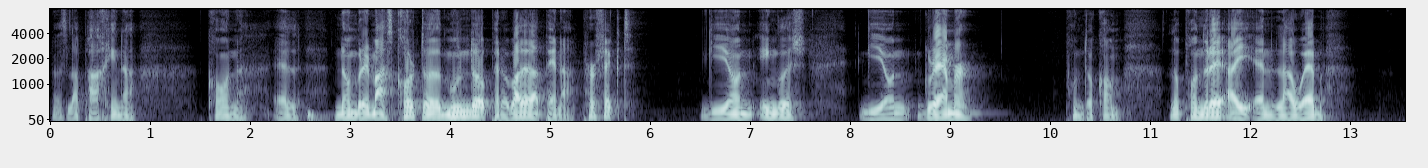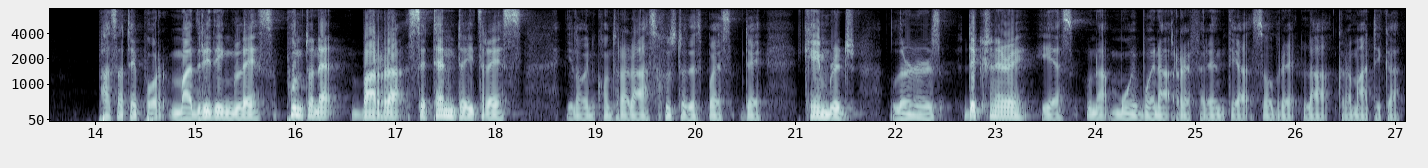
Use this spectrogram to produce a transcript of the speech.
no es la página con el nombre más corto del mundo, pero vale la pena. Perfect-english-grammar.com. Lo pondré ahí en la web. Pásate por madridingles.net barra 73 y lo encontrarás justo después de Cambridge Learner's Dictionary y es una muy buena referencia sobre la gramática.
